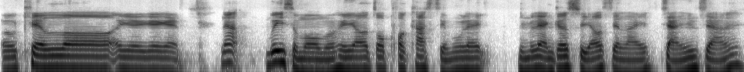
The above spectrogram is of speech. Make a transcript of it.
OK 咯，OK OK OK。那为什么我们会要做 Podcast 节目呢？你们两个谁要先来讲一讲？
